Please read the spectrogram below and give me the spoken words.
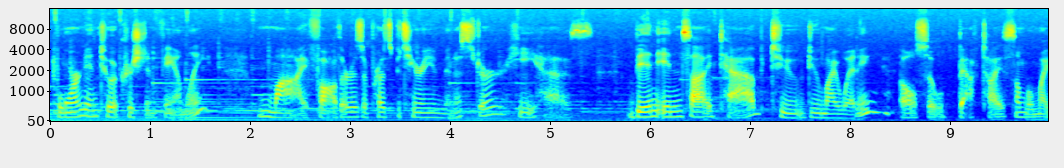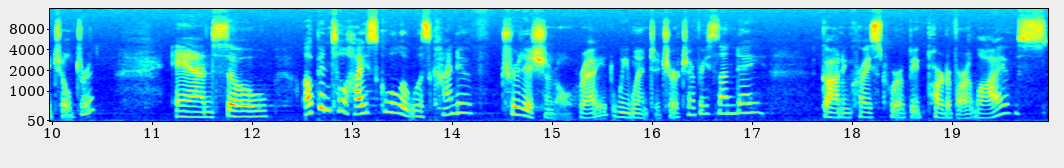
born into a Christian family. My father is a Presbyterian minister. He has been inside Tab to do my wedding, also baptized some of my children. And so up until high school, it was kind of traditional, right? We went to church every Sunday. God and Christ were a big part of our lives,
